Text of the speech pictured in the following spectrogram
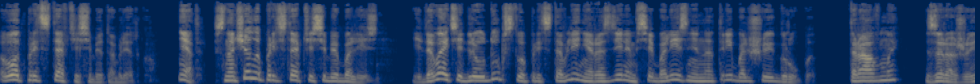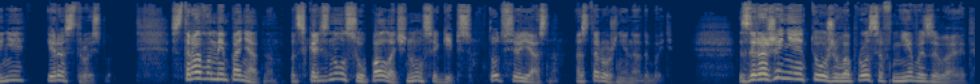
«Вот представьте себе таблетку. Нет, сначала представьте себе болезнь. И давайте для удобства представления разделим все болезни на три большие группы – травмы, заражения и расстройства. С травмами понятно. Подскользнулся, упал, очнулся, гипс. Тут все ясно. Осторожнее надо быть. Заражение тоже вопросов не вызывает.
